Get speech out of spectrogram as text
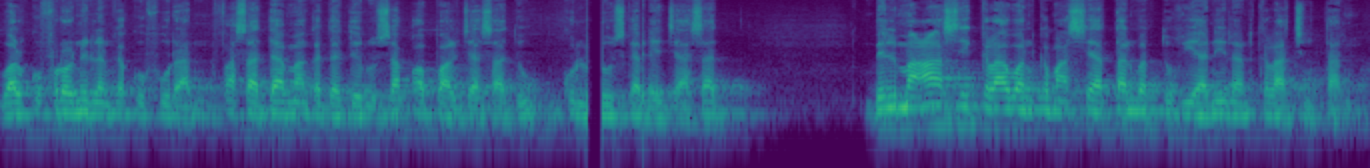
Wal kufroni lan kekufuran. Fasada maka dadi rusak opal jasadu kulus kabere jasad bil ma'asi kelawan kemaksiatan wa tuhyani dan kelacutan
